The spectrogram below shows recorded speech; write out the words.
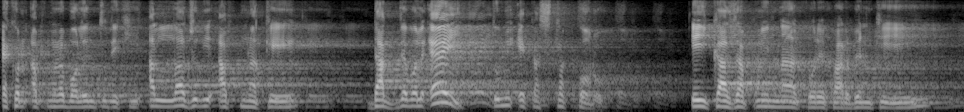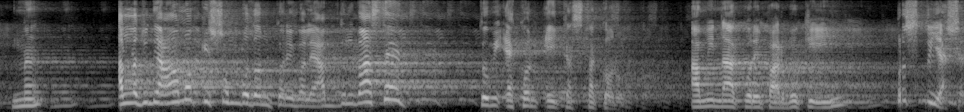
এখন আপনারা বলেন তো দেখি, আল্লাহ যদি আপনাকে ডাক দে বলে, এই, তুমি এ কাজটা করো। এই কাজ আপনি না করে পারবেন কি? না। আল্লাহ যদি আমাকে সম্বোধন করে বলে, আব্দুল বাসেদ, তুমি এখন এই কাজটা করো। আমি না করে পারব কি? প্রশ্নই আসে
